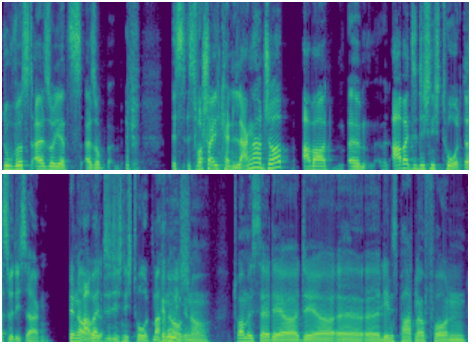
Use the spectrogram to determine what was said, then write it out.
Du wirst also jetzt, also es ist wahrscheinlich kein langer Job, aber ähm, arbeite dich nicht tot, das würde ich sagen. Genau. Arbeite dich nicht tot, mach genau, ruhig. genau. Tom ist ja der, der äh, äh, Lebenspartner von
